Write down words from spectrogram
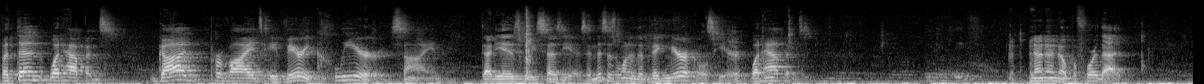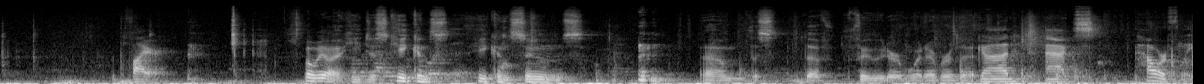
But then what happens? God provides a very clear sign that he is who he says he is. And this is one of the big miracles here. What happens? No, no, no, before that. With the fire. Oh yeah, he just he cons- he consumes um, the s- the food or whatever that. God acts powerfully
